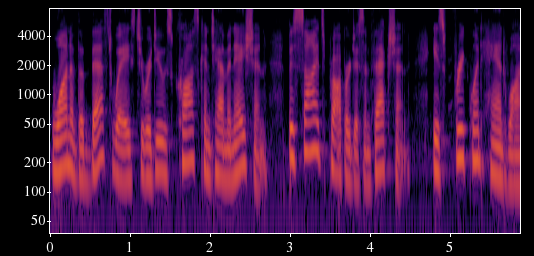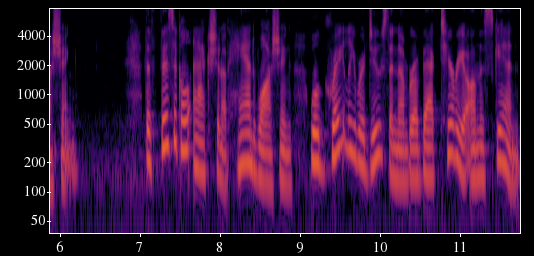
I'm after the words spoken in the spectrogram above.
One of the best ways to reduce cross contamination, besides proper disinfection, is frequent hand washing. The physical action of hand washing will greatly reduce the number of bacteria on the skin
